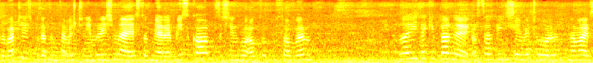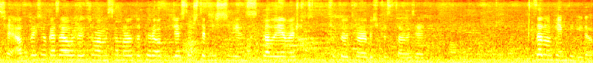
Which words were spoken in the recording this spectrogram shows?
zobaczyć. Poza tym tam jeszcze nie byliśmy, a jest to w miarę blisko, w zasięgu autobusowym. No i takie plany. Ostatni dzisiaj wieczór na Malcie, a w ogóle się okazało, że jutro mamy samolot dopiero o 20.40, więc planujemy jeszcze co tu jutro robić przez cały dzień. Za mną piękny widok.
